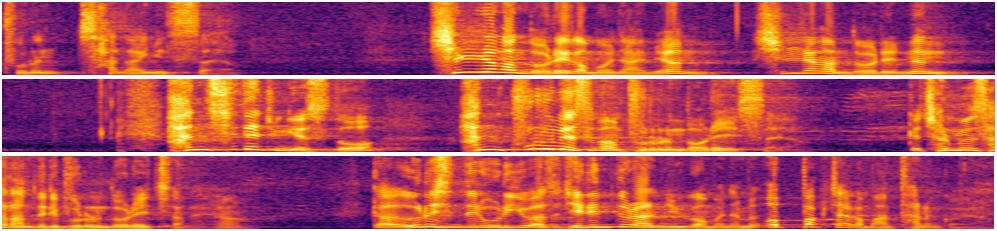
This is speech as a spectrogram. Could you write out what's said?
부른 찬양이 있어요. 신령한 노래가 뭐냐면 신령한 노래는 한 시대 중에서도 한 그룹에서만 부르는 노래 있어요. 그러니까 젊은 사람들이 부르는 노래 있잖아요. 그러니까 어르신들이 우리 교회 와서 제일 힘들어하는 이유가 뭐냐면 엇박자가 많다는 거예요.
